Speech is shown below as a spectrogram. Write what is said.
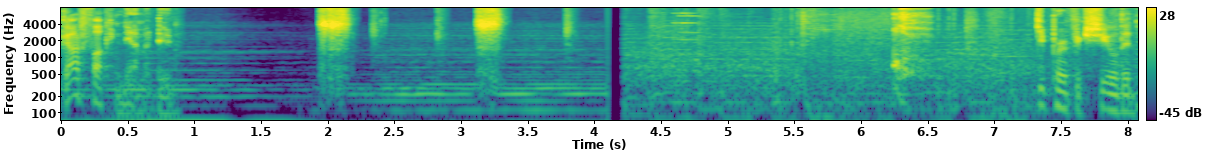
God fucking damn it, dude. Oh! Get perfect shielded.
